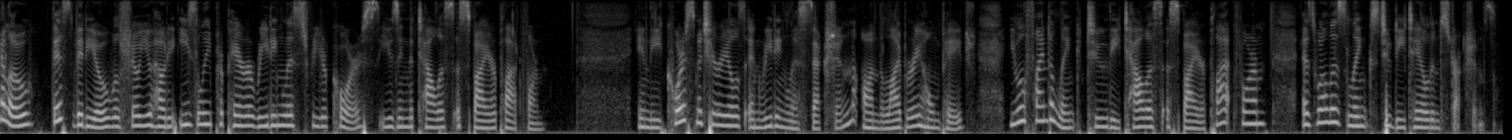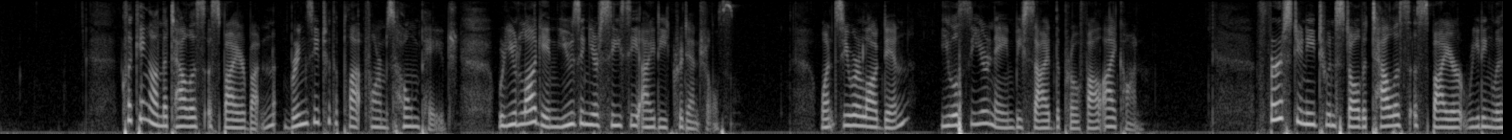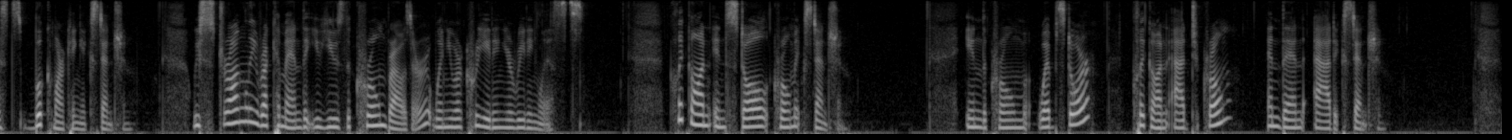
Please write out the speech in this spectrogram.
Hello, this video will show you how to easily prepare a reading list for your course using the Talis Aspire platform. In the Course Materials and Reading List section on the library homepage, you will find a link to the Talis Aspire platform, as well as links to detailed instructions. Clicking on the Talis Aspire button brings you to the platform's homepage, where you log in using your CCID credentials. Once you are logged in, you will see your name beside the profile icon. First, you need to install the Talis Aspire Reading Lists bookmarking extension. We strongly recommend that you use the Chrome browser when you are creating your reading lists. Click on Install Chrome Extension. In the Chrome Web Store, click on Add to Chrome and then Add Extension.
